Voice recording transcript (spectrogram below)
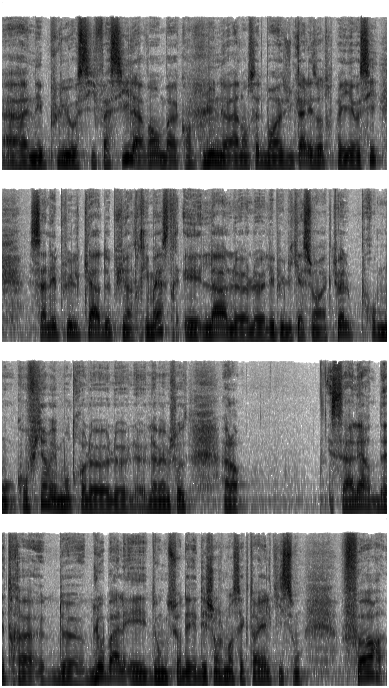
euh, n'est plus aussi facile. Avant, bah, quand l'une annonçait de bons résultats, les autres payaient aussi. Ça n'est plus le cas depuis un trimestre, et là, les publications actuelles confirment et montrent la même chose. Alors ça a l'air d'être euh, de global et donc sur des, changements sectoriels qui sont forts.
